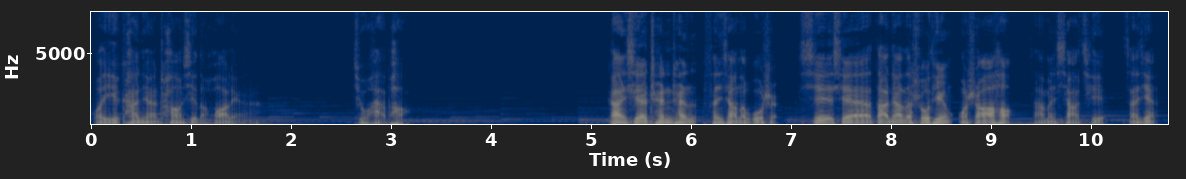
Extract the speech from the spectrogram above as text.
我一看见唱戏的花脸，就害怕。感谢晨晨分享的故事，谢谢大家的收听，我是阿浩，咱们下期再见。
